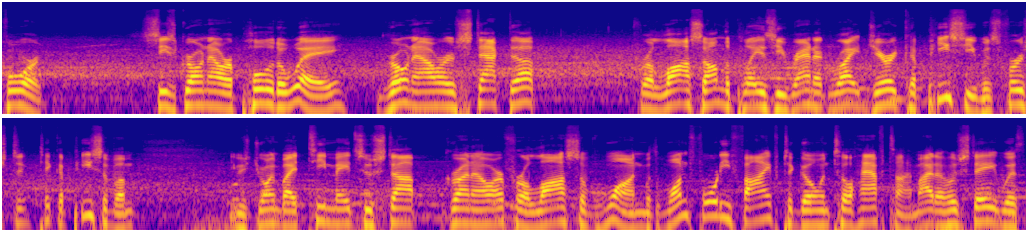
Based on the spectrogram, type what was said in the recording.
Ford sees Gronauer pull it away. Gronauer stacked up for a loss on the play as he ran it right. Jared Capisi was first to take a piece of him. He was joined by teammates who stopped Gronauer for a loss of one with 145 to go until halftime. Idaho State with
